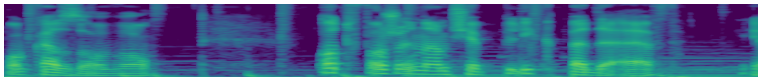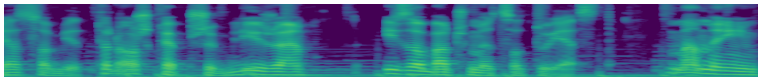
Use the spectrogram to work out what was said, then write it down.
pokazowo. Otworzy nam się plik PDF. Ja sobie troszkę przybliżę i zobaczmy co tu jest. Mamy in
